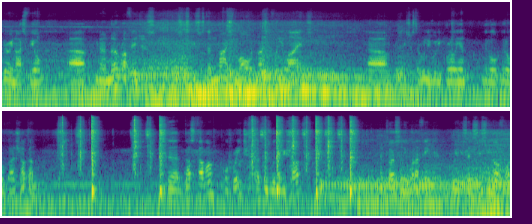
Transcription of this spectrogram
very nice feel. Uh, you know no rough edges. It's just, it's just a nice mold nice clean lines. Um, it's just a really really brilliant little little uh, shotgun the dust cover or breech opens with every shot. And personally, what I think really sets this thing off, what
